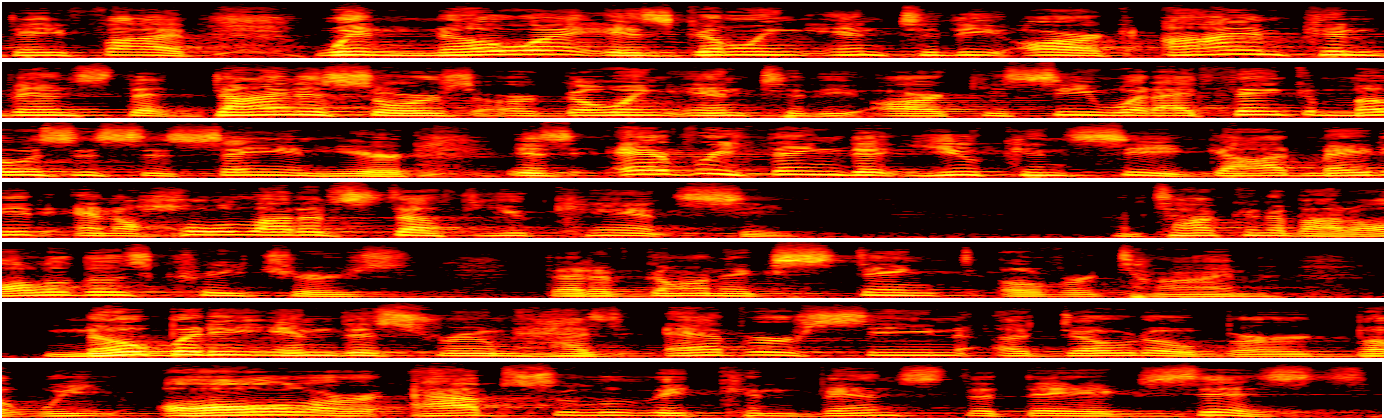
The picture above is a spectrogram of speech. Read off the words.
day 5. When Noah is going into the ark, I am convinced that dinosaurs are going into the ark. You see what I think Moses is saying here is everything that you can see, God made it and a whole lot of stuff you can't see. I'm talking about all of those creatures that have gone extinct over time Nobody in this room has ever seen a dodo bird, but we all are absolutely convinced that they exist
